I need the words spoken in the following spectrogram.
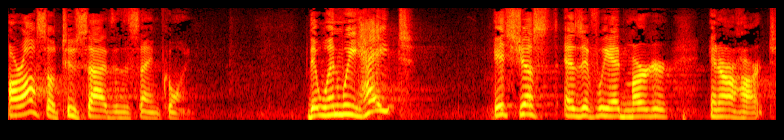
are also two sides of the same coin. That when we hate, it's just as if we had murder in our heart.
